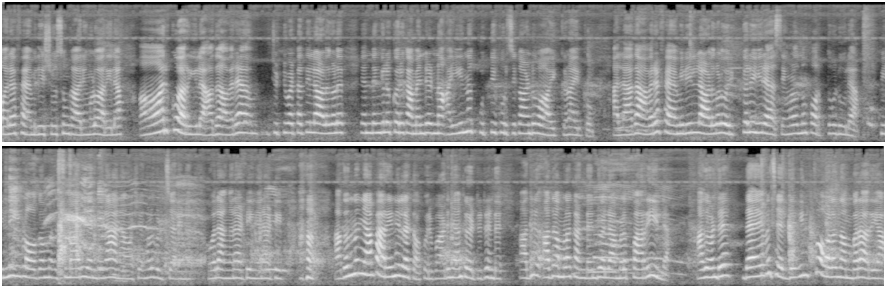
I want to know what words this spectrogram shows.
ഓരോ ഫാമിലി ഇഷ്യൂസും കാര്യങ്ങളും അറിയില്ല. ആർക്കും അറിയില്ല. അത് അവരെ ചുറ്റുവട്ടത്തിലെ ആളുകൾ എന്തെങ്കിലുമൊക്കെ ഒരു കമന്റ് ഇടണം അതിൽ നിന്ന് കുത്തി കുറിച്ചിക്കാണ്ട് വായിക്കണമായിരിക്കും അല്ലാതെ അവരെ ഫാമിലിയിലുള്ള ആളുകൾ ഒരിക്കലും ഈ രഹസ്യങ്ങളൊന്നും പുറത്തു വിടൂല. പിന്നെ ഈ വ്ളോഗർമാർ എന്തിനാ അനാവശ്യങ്ങൾ വിളിച്ചറിയുന്നത് അതുപോലെ അങ്ങനെ ആട്ടി ഇങ്ങനെ ആട്ടി അതൊന്നും ഞാൻ പറയുന്നില്ല കേട്ടോ ഒരുപാട് ഞാൻ കേട്ടിട്ടുണ്ട്. അത് അത് നമ്മളെ കണ്ടന്റും അല്ല നമ്മൾ പറയില്ല. അതുകൊണ്ട് ദയവ് ചെയ്ത് എനിക്ക് ഓളെ നമ്പർ അറിയാം.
